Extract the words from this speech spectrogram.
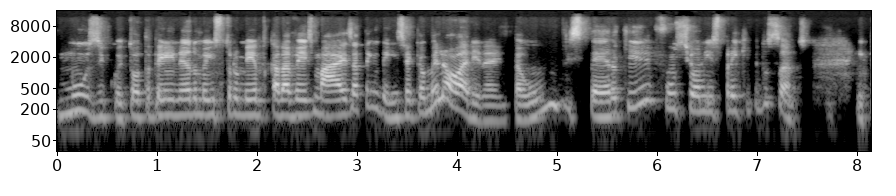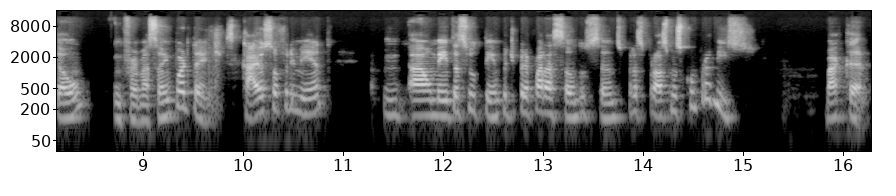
músico e estou treinando meu instrumento cada vez mais, a tendência é que eu melhore, né? Então, espero que funcione isso para a equipe do Santos. Então, informação importante: cai o sofrimento, aumenta-se o tempo de preparação do Santos para os próximos compromissos. Bacana.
